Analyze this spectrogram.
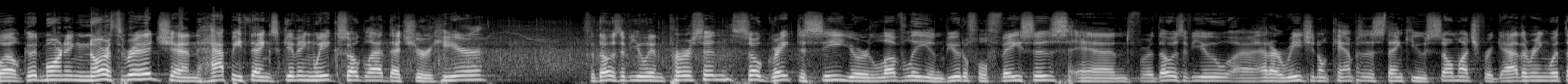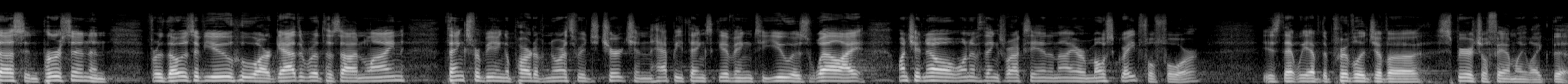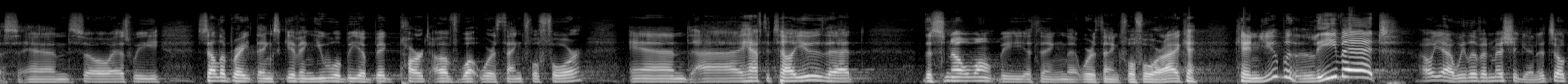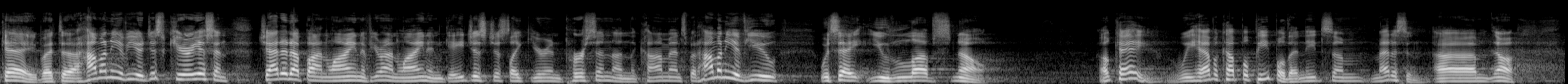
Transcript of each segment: Well, good morning, Northridge, and happy Thanksgiving week. So glad that you're here. For those of you in person, so great to see your lovely and beautiful faces. And for those of you uh, at our regional campuses, thank you so much for gathering with us in person. And for those of you who are gathered with us online, thanks for being a part of Northridge Church and happy Thanksgiving to you as well. I want you to know one of the things Roxanne and I are most grateful for is that we have the privilege of a spiritual family like this. And so as we celebrate Thanksgiving, you will be a big part of what we're thankful for. And I have to tell you that the snow won't be a thing that we're thankful for. I can, can you believe it? Oh, yeah, we live in Michigan. It's okay. But uh, how many of you, just curious, and chat it up online. If you're online, engage us just like you're in person on the comments. But how many of you would say you love snow? Okay, we have a couple people that need some medicine. Um, no,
